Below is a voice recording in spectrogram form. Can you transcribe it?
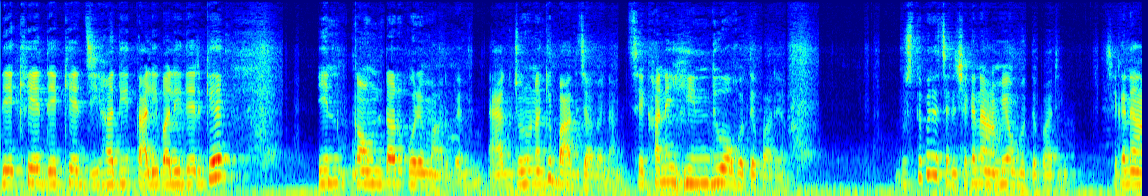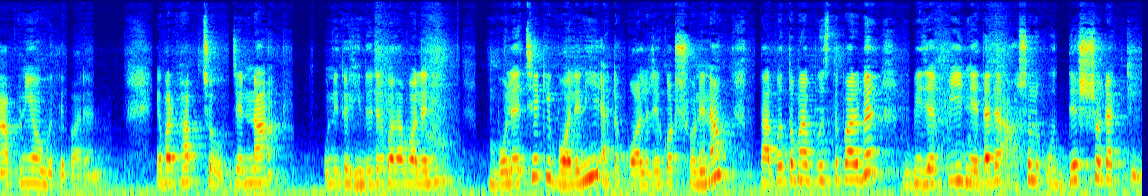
দেখে দেখে জিহাদি তালিবালিদেরকে এনকাউন্টার করে মারবেন একজনও নাকি বাদ যাবে না। সেখানে হিন্দুও হতে পারে। বুঝতে পেরেছেন? সেখানে আমিও হতে পারি। সেখানে আপনিও হতে পারেন। এবার ভাবছ যে না উনি তো হিন্দুদের কথা বলেনি। বলেছে কি বলেনি? একটা কল রেকর্ড শোনে না তারপর তোমরা বুঝতে পারবে বিজেপি নেতাদের আসল উদ্দেশ্যটা কী।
